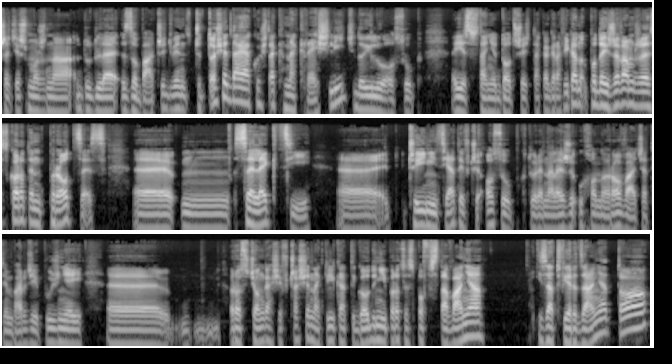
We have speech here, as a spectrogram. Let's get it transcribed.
przecież można Doodle zobaczyć, więc czy to się da jakoś tak nakreślić, do ilu osób jest w stanie dotrzeć taka grafika? No podejrzewam, że skoro ten proces e, mm, selekcji E, czy inicjatyw, czy osób, które należy uhonorować, a tym bardziej później e, rozciąga się w czasie na kilka tygodni proces powstawania i zatwierdzania, to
